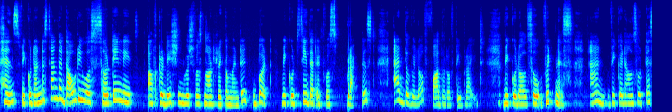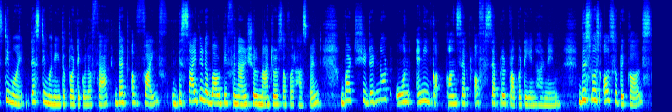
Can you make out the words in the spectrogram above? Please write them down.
Hence, we could understand that dowry was certainly a tradition which was not recommended, but we could see that it was practiced at the will of father of the bride. We could also witness and we could also testimony, testimony the particular fact that a wife decided about the financial matters of her husband, but she did not own any co concept of separate property in her name. This was also because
